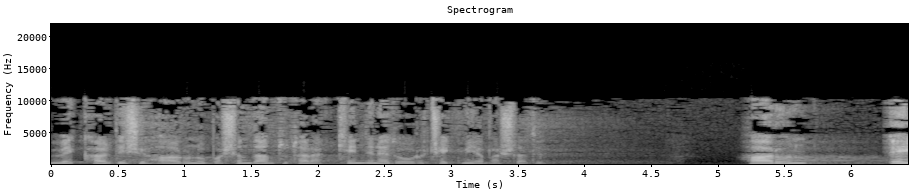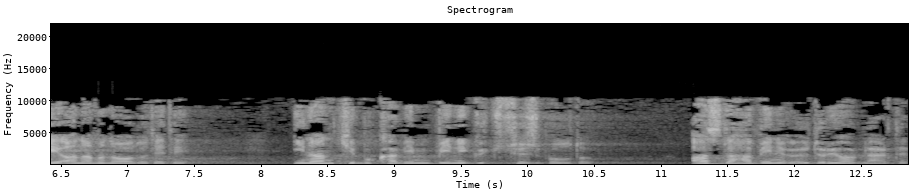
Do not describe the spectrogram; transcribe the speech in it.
ve kardeşi Harun'u başından tutarak kendine doğru çekmeye başladı. Harun, ey anamın oğlu dedi. İnan ki bu kavim beni güçsüz buldu. Az daha beni öldürüyorlardı.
